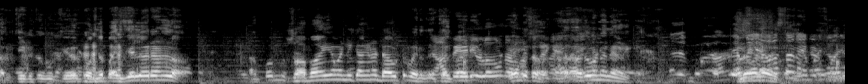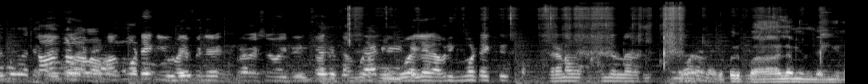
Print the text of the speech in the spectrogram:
കത്തിയെടുത്ത് കുത്തിയത് കൊന്ന് പരിചയമുള്ളവരാണല്ലോ. അപ്പം സ്വാഭാവികമായി എനിക്ക് അങ്ങനെ ഡൗട്ട് വരുന്നത്. അത് അതുകൊണ്ട് തന്നെ അങ്ങോട്ടേക്ക് യു ഡി എഫിന്റെ പ്രവേശനമായിട്ട് വരണം എന്നുള്ള ഒരു പാലം ഉണ്ടെങ്കിൽ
